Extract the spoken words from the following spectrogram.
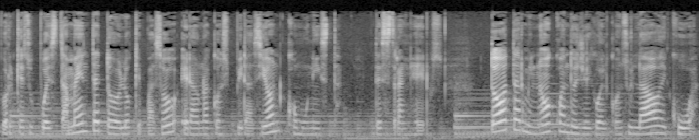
porque supuestamente todo lo que pasó era una conspiración comunista de extranjeros. Todo terminó cuando llegó al consulado de Cuba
